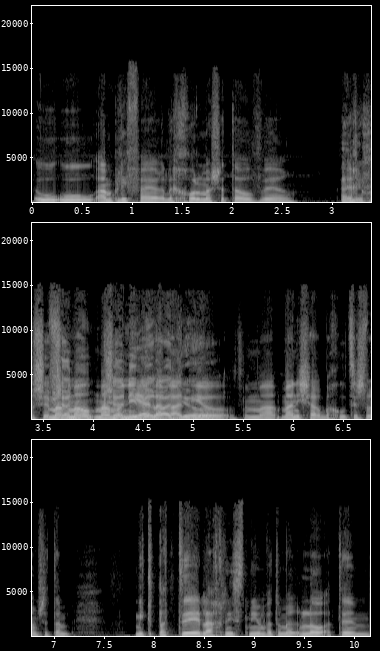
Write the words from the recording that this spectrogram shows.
הוא, הוא אמפליפייר לכל מה שאתה עובר? אני איך- חושב מה- שאני- מה, מה שאני מגיע ברדיו- לרדיו ומה מה נשאר בחוץ? יש דברים שאתה מתפתה להכניס פנימה ואתה אומר, לא, אתם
